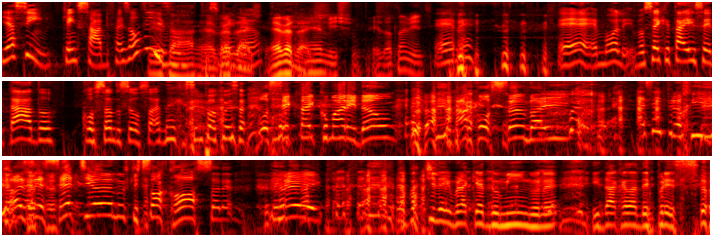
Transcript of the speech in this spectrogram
E assim, quem sabe faz ao vivo. Exato. É entendeu? verdade, é verdade. É, bicho, exatamente. É, né? é, é mole. Você que tá aí sentado, coçando o seu saco, né? Que é sempre uma coisa. Você que tá aí com o maridão, tá coçando aí. É sempre horrível. Faz 17 anos que só coça, né? Eita. É pra te lembrar que é domingo, né? E dá aquela depressão.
